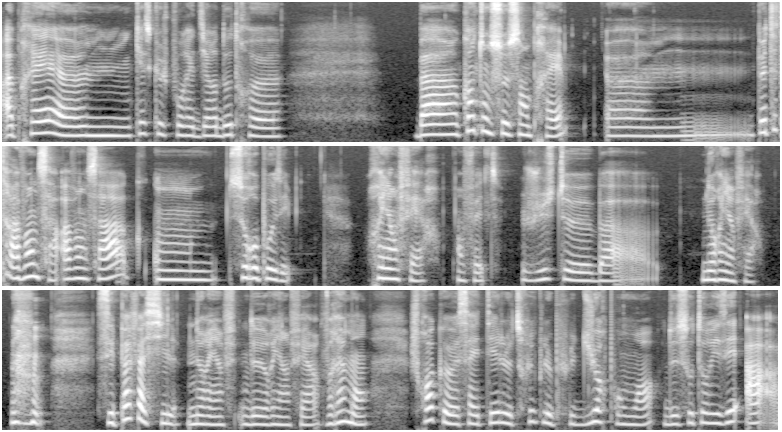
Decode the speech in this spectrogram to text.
après, euh, qu'est-ce que je pourrais dire d'autre euh, Bah, quand on se sent prêt, euh, peut-être avant de ça, avant ça, on se reposer, rien faire en fait, juste bah ne rien faire. c'est pas facile de rien, de rien faire, vraiment. Je crois que ça a été le truc le plus dur pour moi de s'autoriser à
